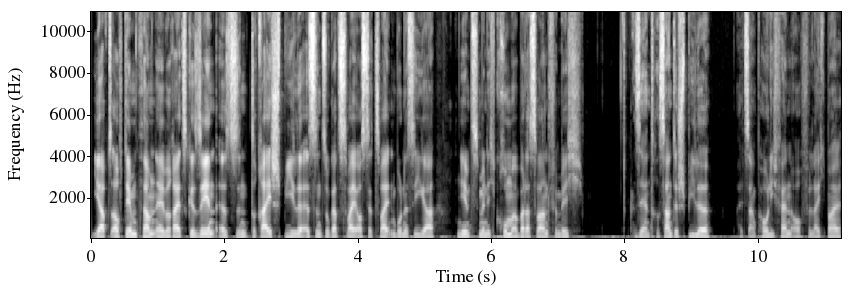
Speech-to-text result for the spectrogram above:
Ihr habt es auf dem Thumbnail bereits gesehen, es sind drei Spiele, es sind sogar zwei aus der zweiten Bundesliga. Nehmt es mir nicht krumm, aber das waren für mich sehr interessante Spiele. Als St. Pauli-Fan auch vielleicht mal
